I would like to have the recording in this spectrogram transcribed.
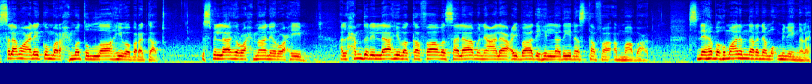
അസ്സാം വലൈക്കും വറഹമത്തല്ലാഹി വബർക്കാത്തു ബിസ്മില്ലാഹി റഹ്മാൻ റഹീം. അലഹമുല്ലാഹി വക്കഫ വസലാമുൻ അല അദീൻ അസ്തഫ അമ്മാബാദ് സ്നേഹ ബഹുമാനം നിറഞ്ഞ മുഅ്മിനീങ്ങളെ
